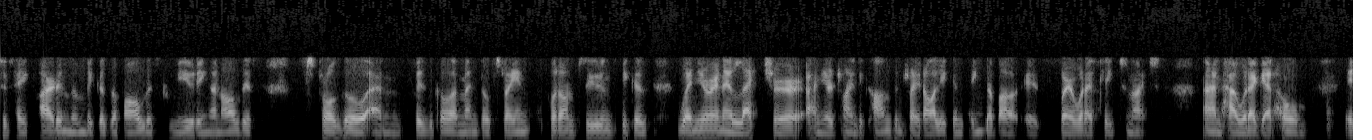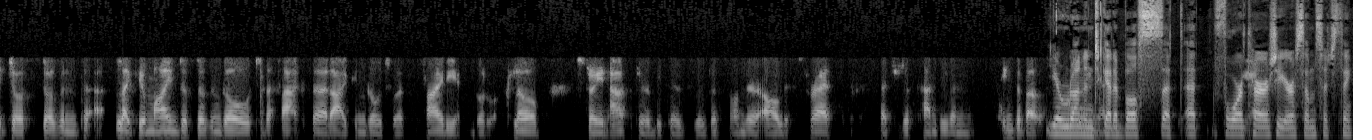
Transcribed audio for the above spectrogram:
to take part in them because of all this commuting and all this struggle and physical and mental strain put on students because when you're in a lecture and you're trying to concentrate, all you can think about is where would I sleep tonight and how would I get home? It just doesn't, like your mind just doesn't go to the fact that I can go to a society, can go to a club straight after because you're just under all the stress that you just can't even think about. You're running to get a bus at, at 4.30 yeah. or some such thing.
